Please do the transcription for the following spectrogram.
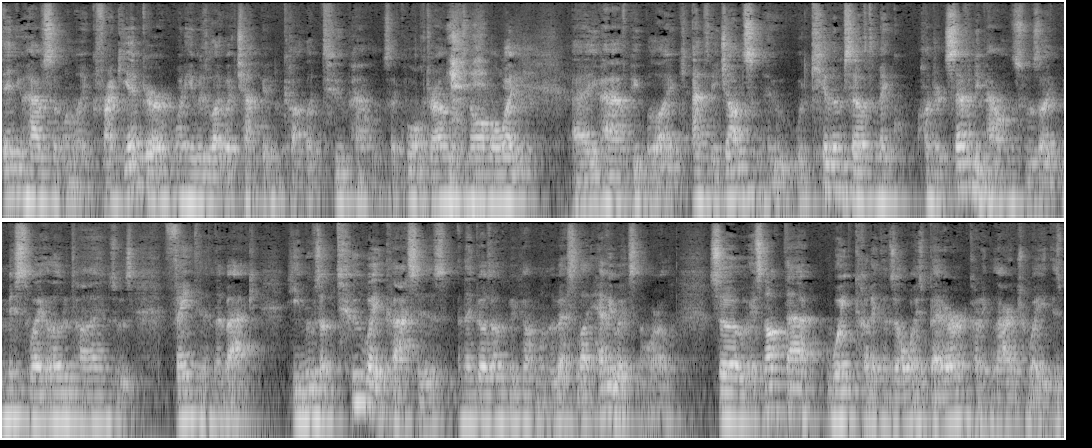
Then you have someone like Frankie Edgar when he was lightweight champion, cut like two pounds, like walked around his normal weight. Uh, you have people like Anthony Johnson who would kill himself to make 170 pounds, was like missed weight a load of times, was fainting in the back. He moves up two weight classes and then goes on to become one of the best light heavyweights in the world. So it's not that weight cutting is always better cutting large weight is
